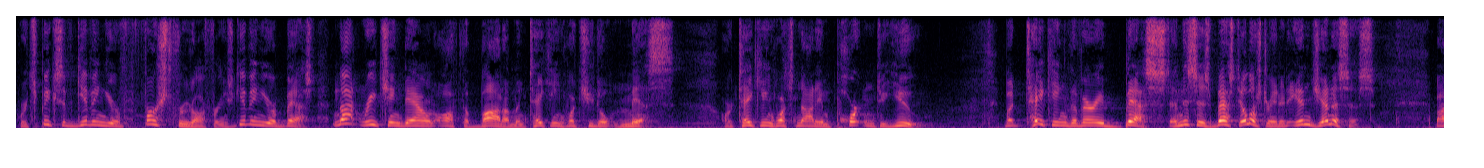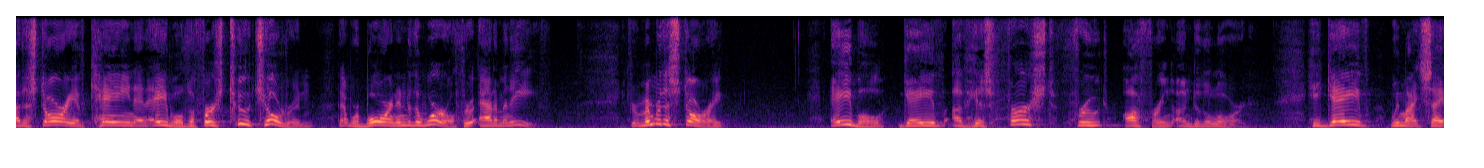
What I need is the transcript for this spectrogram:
where it speaks of giving your first fruit offerings, giving your best, not reaching down off the bottom and taking what you don't miss or taking what's not important to you, but taking the very best. And this is best illustrated in Genesis by the story of Cain and Abel, the first two children that were born into the world through Adam and Eve. If you remember the story, Abel gave of his first fruit offering unto the Lord. He gave, we might say,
